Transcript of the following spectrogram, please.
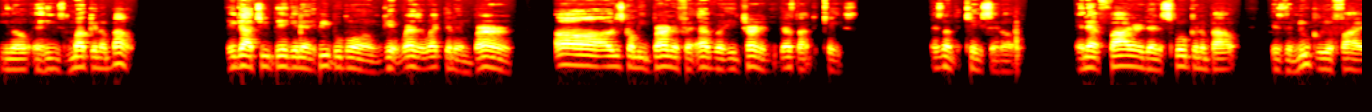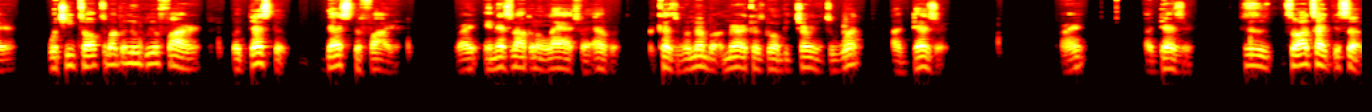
you know, and he's mucking about. It got you thinking that people going to get resurrected and burned. Oh, it's going to be burning forever, eternity. That's not the case. That's not the case at all. And that fire that is spoken about is the nuclear fire, which he talks about the nuclear fire, but that's the that's the fire, right? And that's not going to last forever. Because remember, America is going to be turned into what? A desert, right? A desert. Is, so I type this up.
